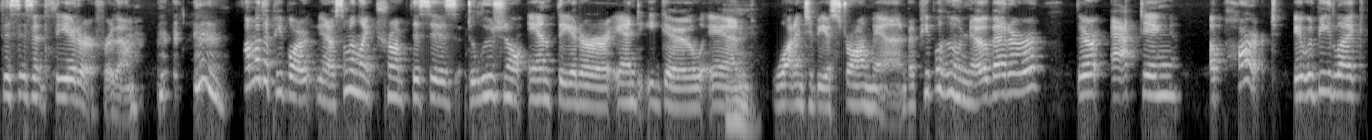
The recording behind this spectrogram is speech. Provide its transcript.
this isn't theater for them. Some of the people are, you know, someone like Trump, this is delusional and theater and ego and mm. wanting to be a strong man. But people who know better, they're acting a part. It would be like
